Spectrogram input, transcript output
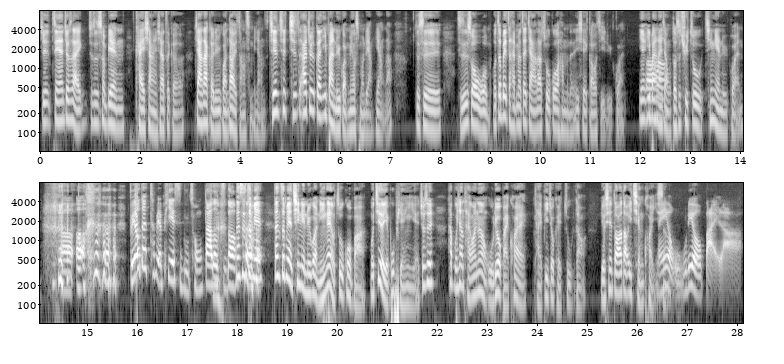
就今天就是来，就是顺便开箱一下这个加拿大隔离旅馆到底长什么样子。其实，其其实它就是跟一般旅馆没有什么两样啦，就是只是说我我这辈子还没有在加拿大住过他们的一些高级旅馆，因为一般来讲我都是去住青年旅馆。呃 呃，不用再特别 PS 补充，大家都知道。但是这边，但这边的青年旅馆你应该有住过吧？我记得也不便宜耶，就是它不像台湾那种五六百块台币就可以住到，有些都要到一千块以上。没有五六百啦。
